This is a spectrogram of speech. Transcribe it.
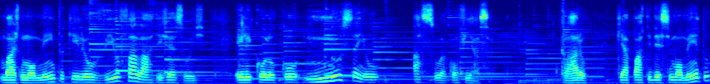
Mas no momento que ele ouviu falar de Jesus, ele colocou no Senhor a sua confiança. Claro que a partir desse momento,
